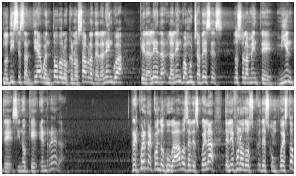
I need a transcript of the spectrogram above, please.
Nos dice Santiago en todo lo que nos habla de la lengua, que la, la lengua muchas veces no solamente miente, sino que enreda. Recuerda cuando jugábamos en la escuela, teléfono descompuesto,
